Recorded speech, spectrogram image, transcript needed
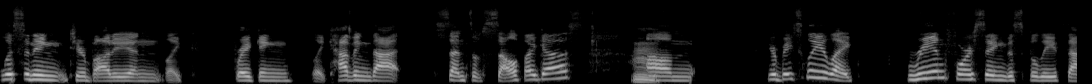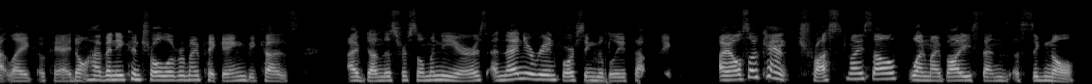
listening to your body and like breaking, like having that sense of self, I guess. Mm, um you're basically like reinforcing this belief that like okay i don't have any control over my picking because i've done this for so many years. And then you're reinforcing the belief that like i also can't trust myself when my body sends a signal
